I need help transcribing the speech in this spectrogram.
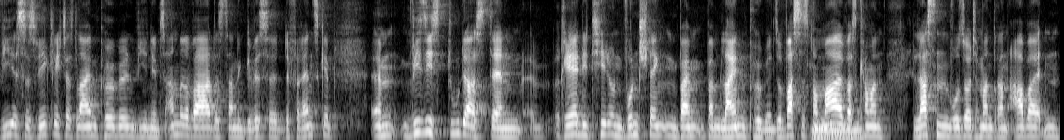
wie ist es wirklich, das Leinenpöbeln, wie nimmt es andere wahr, dass es da eine gewisse Differenz gibt. Ähm, wie siehst du das denn? Realität und Wunschdenken beim, beim Leinenpöbeln. So, was ist normal, mhm. was kann man lassen, wo sollte man dran arbeiten?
